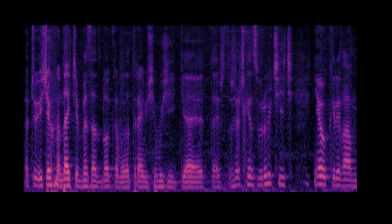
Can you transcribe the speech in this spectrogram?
Oczywiście oglądajcie bez adblocka, bo loteria mi się musi e, też troszeczkę zwrócić, nie ukrywam.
